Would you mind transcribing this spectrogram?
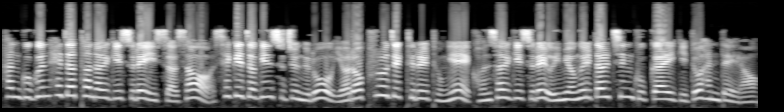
한국은 해저터널 기술에 있어서 세계적인 수준으로 여러 프로젝트를 통해 건설 기술의 의명을 떨친 국가이기도 한데요.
